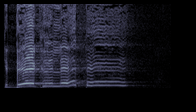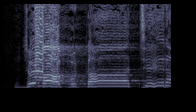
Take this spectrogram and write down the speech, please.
कि देख लेते जो आपका चेहरा।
